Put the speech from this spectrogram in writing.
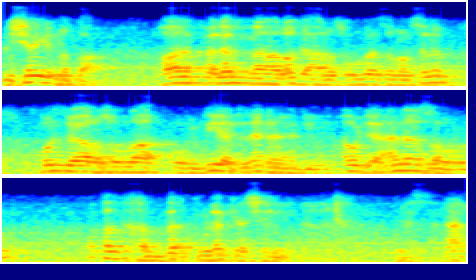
بشيء نطع قال فلما رجع رسول الله صلى الله عليه وسلم قلت يا رسول الله أهديت لنا هدية أو جاءنا زور. وقد خبأت لك شيء يا سلام.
